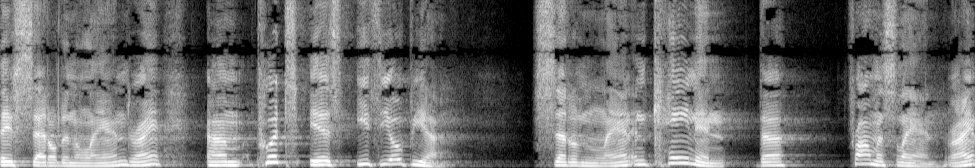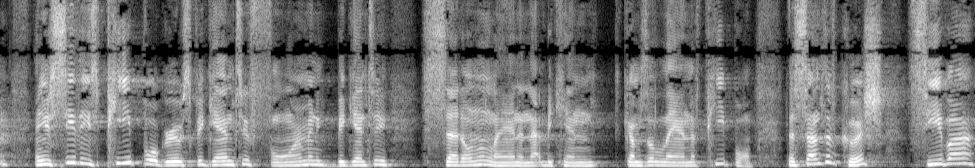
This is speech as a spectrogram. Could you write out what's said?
They've settled in the land, right? Um, Put is Ethiopia, settled in the land, and Canaan, the promised land, right? And you see these people groups begin to form and begin to settle in the land, and that begin, becomes a land of people. The sons of Cush, Seba,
